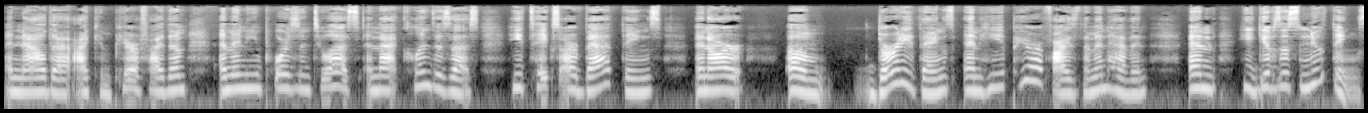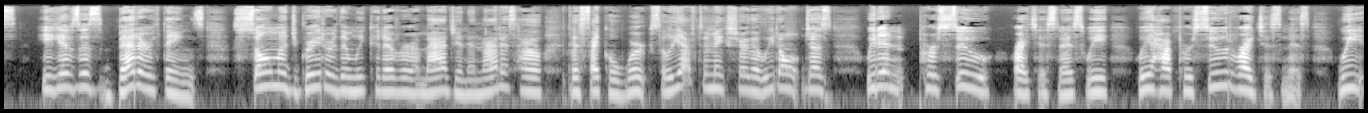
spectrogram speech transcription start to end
and now that I can purify them, and then He pours into us, and that cleanses us. He takes our bad things and our um dirty things, and He purifies them in heaven, and He gives us new things. He gives us better things, so much greater than we could ever imagine. And that is how the cycle works. So we have to make sure that we don't just, we didn't pursue righteousness. We we have pursued righteousness. We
